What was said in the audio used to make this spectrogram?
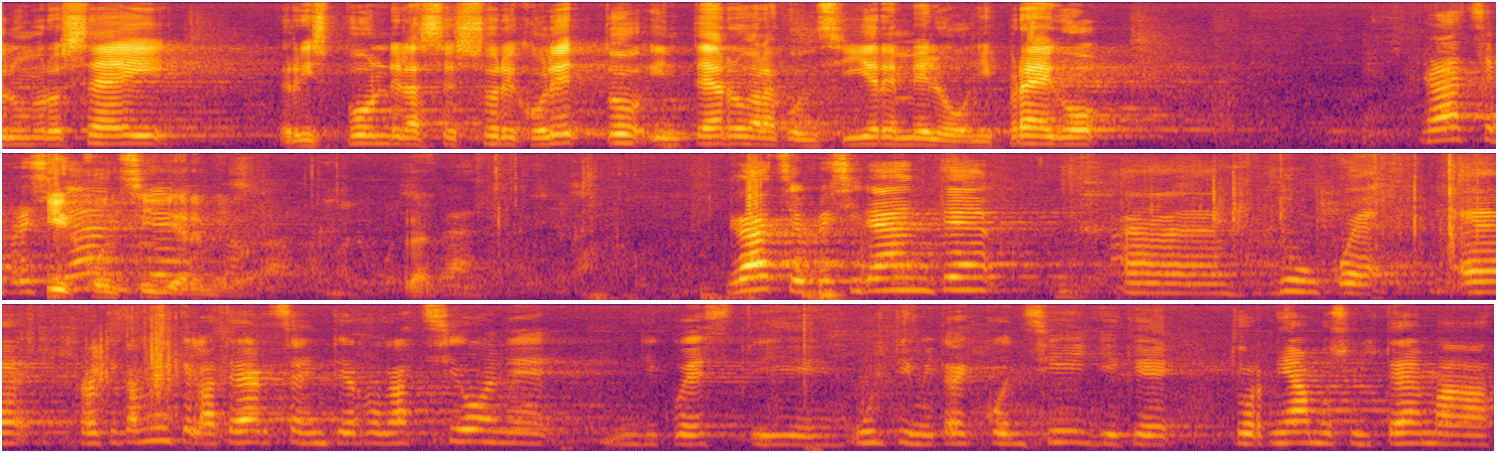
numero 6 risponde l'assessore Coletto, interroga la consigliere Meloni. Prego. Grazie Presidente. Il consigliere Meloni. Prego. Grazie Presidente. Eh, dunque, è praticamente la terza interrogazione di questi ultimi tre consigli che torniamo sul tema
